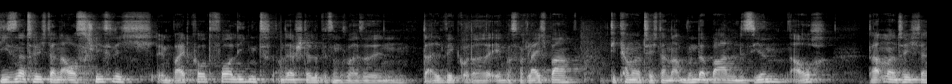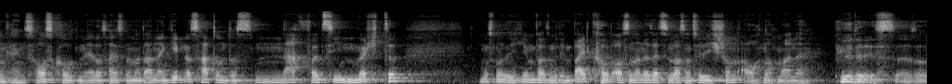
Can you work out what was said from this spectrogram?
Die sind natürlich dann ausschließlich im Bytecode vorliegend an der Stelle, beziehungsweise in Dalvik oder irgendwas vergleichbar. Die kann man natürlich dann wunderbar analysieren, auch. Da hat man natürlich dann keinen Source Code mehr. Das heißt, wenn man da ein Ergebnis hat und das nachvollziehen möchte, muss man sich jedenfalls mit dem Bytecode auseinandersetzen, was natürlich schon auch nochmal eine Hürde ist. Also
